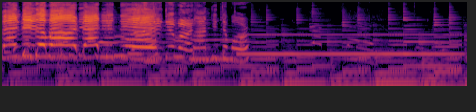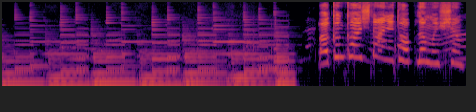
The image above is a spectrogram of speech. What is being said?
Bende de var, bende de. Bende de var. Bende de var. Bakın kaç tane toplamışım.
